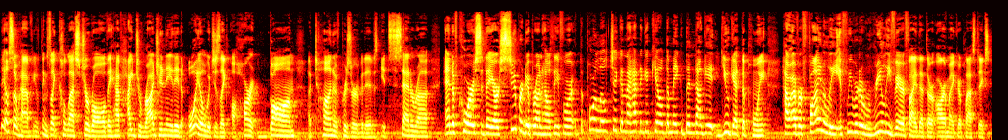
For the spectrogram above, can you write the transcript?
they also have you know things like cholesterol. They have hydrogenated oil, which is like a heart bomb, a ton of preservatives, etc. And of course, they are super duper unhealthy for the poor little chicken that had to get killed to make the nugget. You get the point. However, finally, if we were to really verify that there are microplastics,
